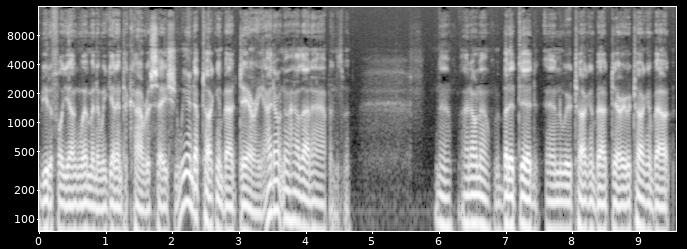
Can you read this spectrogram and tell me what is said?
beautiful young women and we get into conversation, we end up talking about dairy. I don't know how that happens, but no, I don't know, but it did, and we were talking about dairy. We were talking about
